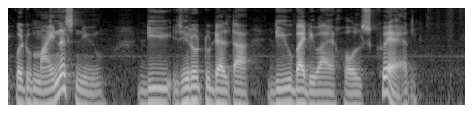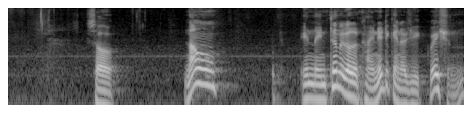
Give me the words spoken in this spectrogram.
equal to minus nu d 0 to delta du by dy whole square. So, now in the integral kinetic energy equation,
